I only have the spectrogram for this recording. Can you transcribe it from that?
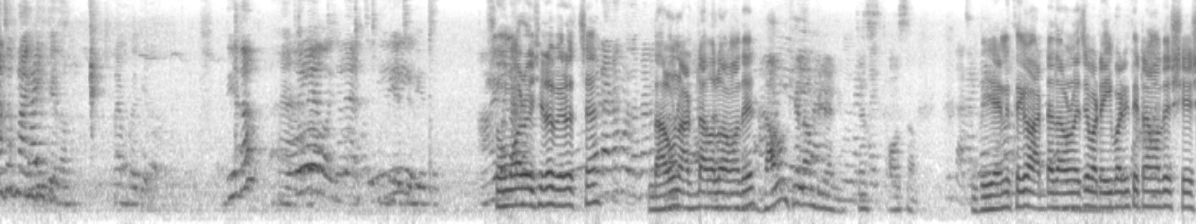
আচ্ছা ফ্লাইং দিয়ে দাও। ফ্লাইং দিয়ে দাও। দিয়ে দাও? হ্যাঁ। দিয়েছে। দিয়েছে সোমবার ওই সেটা বেরোচ্ছে। দারুণ আড্ডা হলো আমাদের। দারুণ খেলাম বিরিয়ানি জাস্ট অসাম বিরিয়ানি থেকেও আড্ডা দারুণ হয়েছে বাট এই বাড়িতে এটা আমাদের শেষ।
